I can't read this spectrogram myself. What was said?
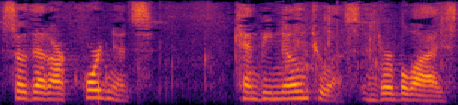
so that our coordinates can be known to us and verbalized.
